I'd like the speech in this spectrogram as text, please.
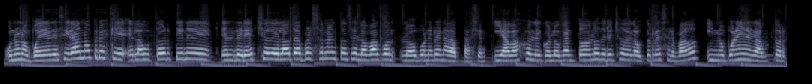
Uno no puede decir, ah, no, pero es que el autor tiene el derecho de la otra persona, entonces lo va a, lo va a poner en adaptación. Y abajo le colocan todos los derechos del autor reservados y no ponen el autor.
